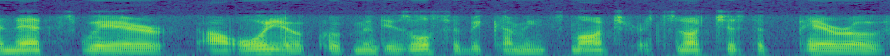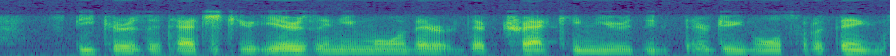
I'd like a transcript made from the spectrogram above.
and that's where our audio equipment is also becoming smarter. It's not just a pair of speakers attached to your ears anymore. They're they're tracking you. They're doing all sort of things.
